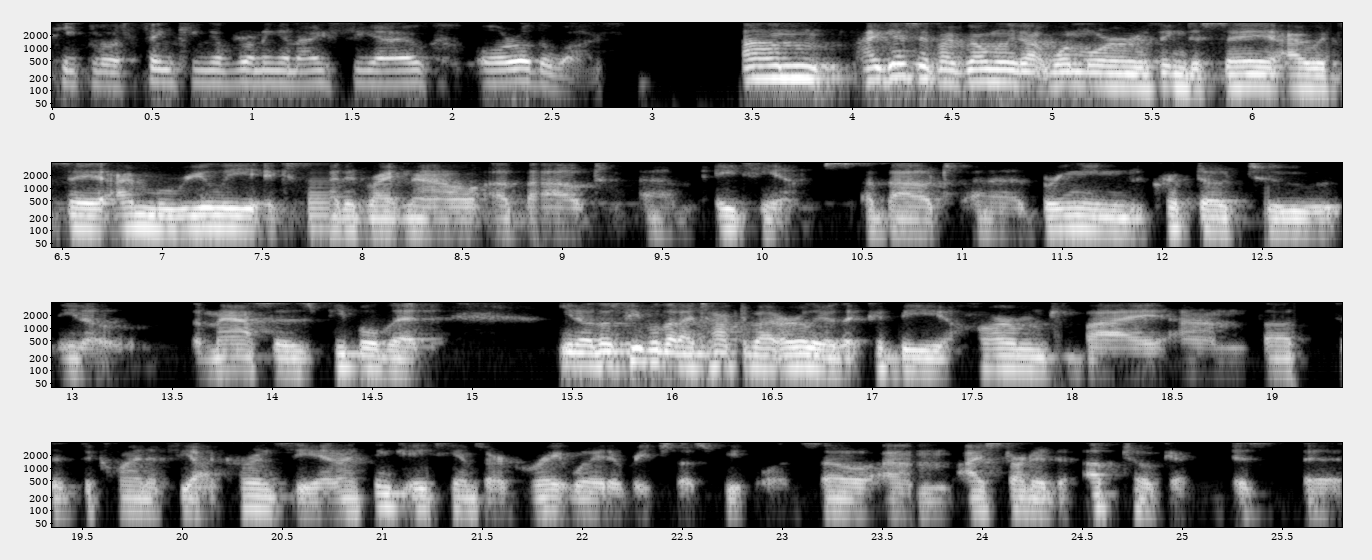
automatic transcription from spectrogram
people who are thinking of running an ICO or otherwise? Um, I guess if I've only got one more thing to say, I would say I'm really excited right now about um, ATMs, about uh, bringing crypto to you know the masses, people that you know those people that I talked about earlier that could be harmed by um, the, the, decline of fiat currency, and I think ATMs are a great way to reach those people. And so um, I started UpToken is the,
